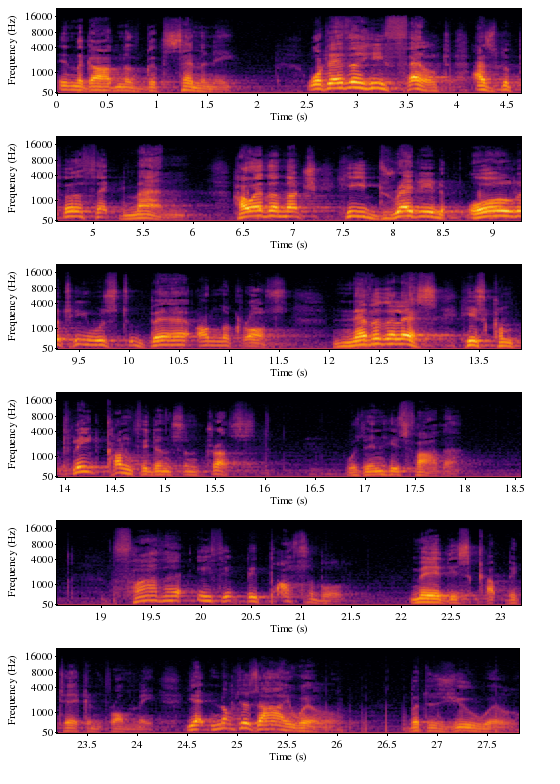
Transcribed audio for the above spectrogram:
in the Garden of Gethsemane. Whatever he felt as the perfect man, however much he dreaded all that he was to bear on the cross, nevertheless, his complete confidence and trust was in his Father. Father, if it be possible, may this cup be taken from me. Yet not as I will, but as you will.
